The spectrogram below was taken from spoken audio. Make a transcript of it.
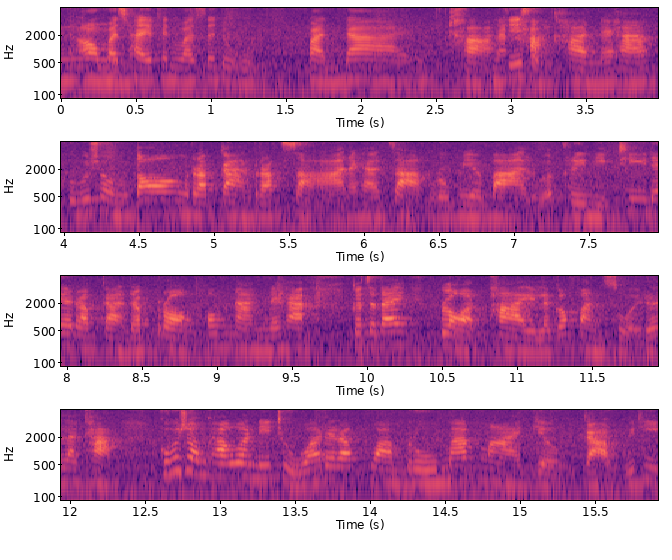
มเอามาใช้เป็นวัสดุอุดฟันได้ ค่ะนะคะที่สำคัญนะคะคุณผู้ชมต้องรับการรักษานะคะจากโรงพยาบาลหรือว่าคลินิกที่ได้รับการรับรองเท่านั้นนะคะ ก็จะได้ปลอดภัยแล้วก็ฟันสวยด้วยล่ะค่ะ คุณผู้ชมคะวันนี้ถือว่าได้รับความรู้มากมายเกี่ยวกับวิธี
